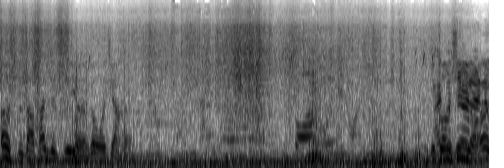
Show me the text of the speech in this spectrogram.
二十到三十只，有人跟我讲了。一公斤有二，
